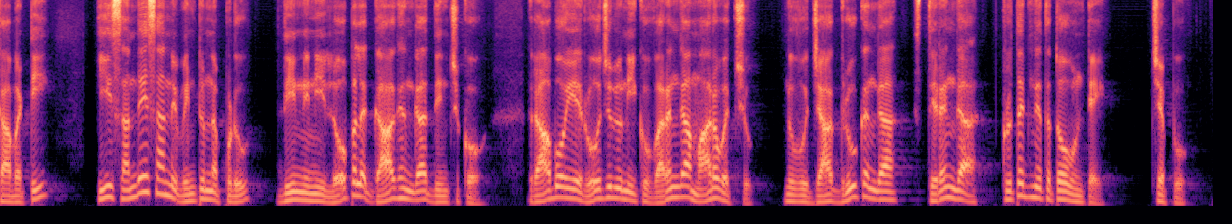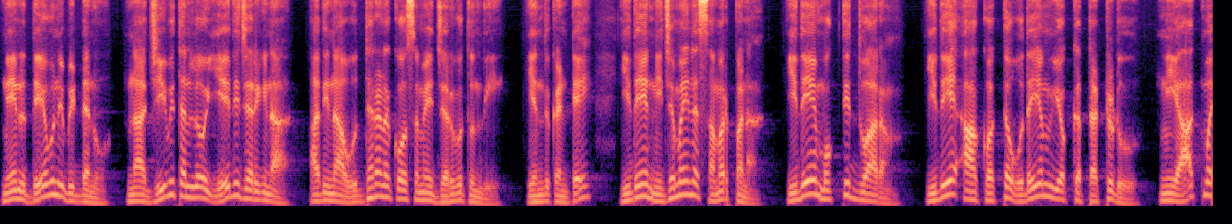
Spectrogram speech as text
కాబట్టి ఈ సందేశాన్ని వింటున్నప్పుడు దీన్ని నీ లోపల గాఘంగా దించుకో. రాబోయే రోజులు నీకు వరంగా మారవచ్చు. నువ్వు జాగ్రూకంగా స్థిరంగా కృతజ్ఞతతో ఉంటే. చెప్పు నేను దేవుని బిడ్డను నా జీవితంలో ఏది జరిగినా అది నా ఉద్ధరణ కోసమే జరుగుతుంది. ఎందుకంటే ఇదే నిజమైన సమర్పణ ఇదే ముక్తిద్వారం ఇదే ఆ కొత్త ఉదయం యొక్క తట్టుడు నీ ఆత్మ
